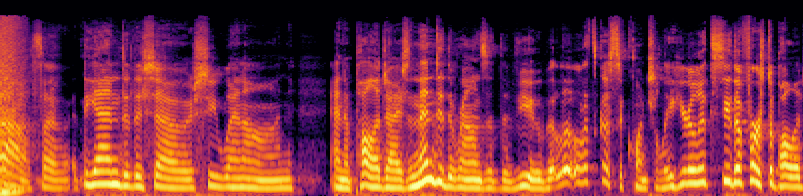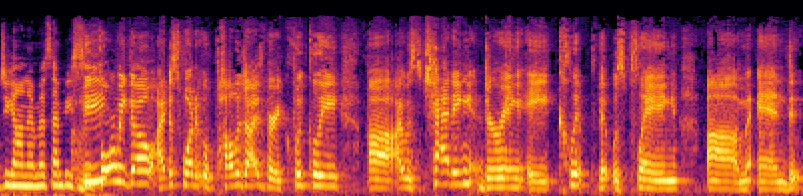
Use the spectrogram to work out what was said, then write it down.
Ah, so at the end of the show, she went on and apologized and then did the rounds of the view. But let, us go sequentially here. Let's see the first apology on MSNBC. Before we go, I just want to apologize very quickly. Uh, I was chatting during a clip that was playing, um, and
